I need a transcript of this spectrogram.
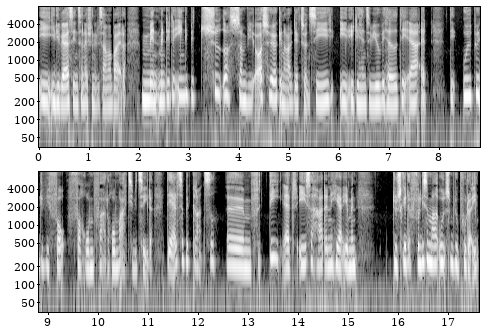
i, i diverse internationale samarbejder. Men, men det, det egentlig betyder, som vi også hører generaldirektøren sige i, i det her interview, vi havde, det er, at det udbytte, vi får fra rumfart, rumaktiviteter, det er altså begrænset, øhm, fordi at ESA har den her, jamen, du skal få lige så meget ud, som du putter ind.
